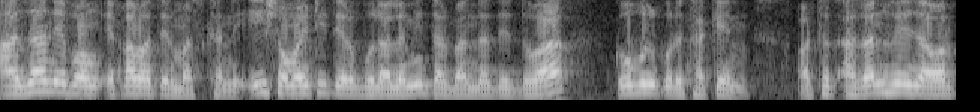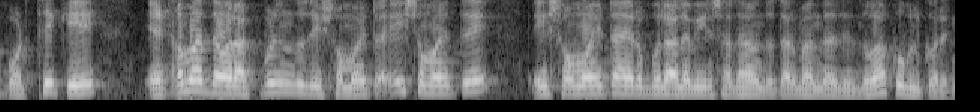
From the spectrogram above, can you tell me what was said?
আজান এবং একামাতের মাঝখানে এই সময়টিতে রব্বুল আলমিন তার বান্দাদের দোয়া কবুল করে থাকেন অর্থাৎ আজান হয়ে যাওয়ার পর থেকে একামাত দেওয়ার আগ পর্যন্ত যে সময়টা এই সময়তে এই সময়টায় রব্বুল আলমিন সাধারণত তার বান্দাদের দোয়া কবুল করেন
